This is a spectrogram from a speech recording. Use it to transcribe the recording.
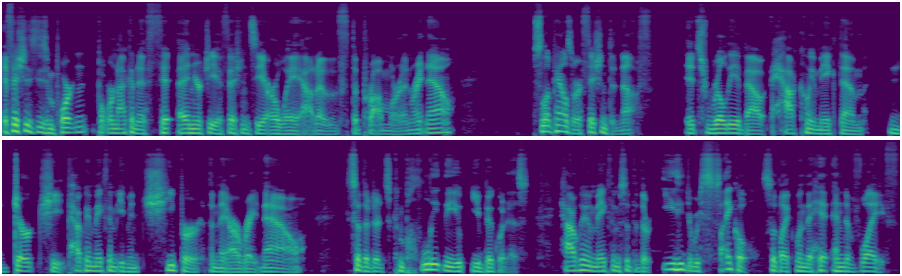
efficiency is important, but we're not going to fit energy efficiency our way out of the problem we're in right now. Solar panels are efficient enough. It's really about how can we make them dirt cheap? How can we make them even cheaper than they are right now? So that it's completely ubiquitous. How can we make them so that they're easy to recycle? So like when they hit end of life,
